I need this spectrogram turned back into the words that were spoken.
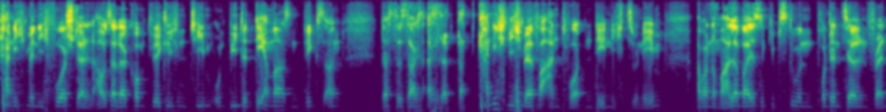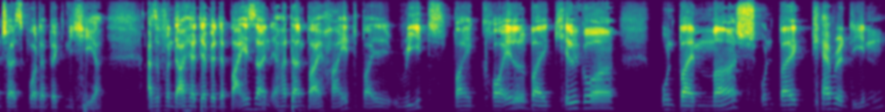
kann ich mir nicht vorstellen, außer da kommt wirklich ein Team und bietet dermaßen Picks an, dass du sagst, also das, das kann ich nicht mehr verantworten, den nicht zu nehmen. Aber normalerweise gibst du einen potenziellen Franchise-Quarterback nicht her. Also von daher, der wird dabei sein. Er hat dann bei Hyde, bei Reed, bei Coyle, bei Kilgore und bei Marsh und bei Carradine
